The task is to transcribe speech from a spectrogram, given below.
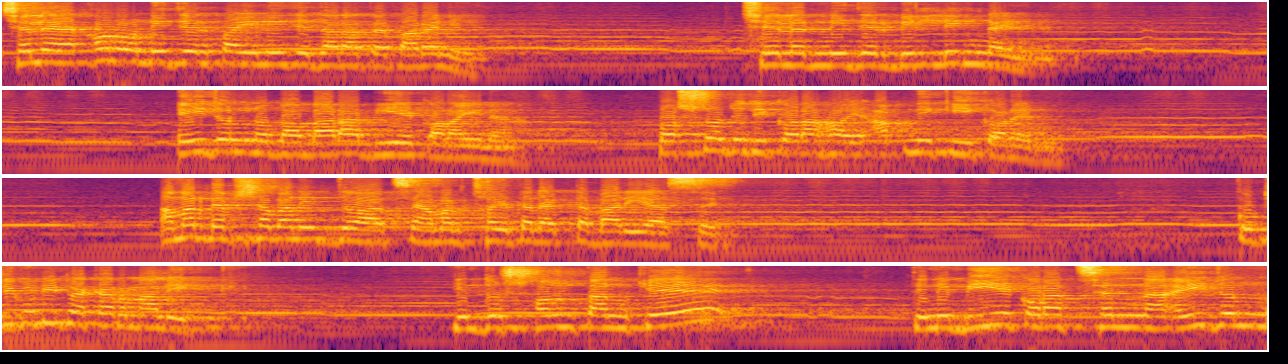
ছেলে এখনও নিজের পায়ে নিজে দাঁড়াতে পারেনি। ছেলের নিজের বিল্ডিং নাই। এই জন্য বাবারা বিয়ে করাই না। প্রশ্ন যদি করা হয়, আপনি কি করেন? আমার ব্যবসা বাণিজ্য আছে, আমার ছয়তলা একটা বাড়ি আছে। কোটি কোটি টাকার মালিক, কিন্তু সন্তানকে তিনি বিয়ে করাচ্ছেন না, এই জন্য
